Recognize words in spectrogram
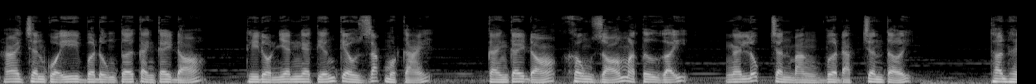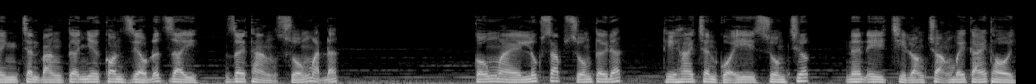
hai chân của y vừa đụng tới cành cây đó thì đột nhiên nghe tiếng kêu rắc một cái. Cành cây đó không gió mà tự gãy ngay lúc Trần Bằng vừa đặt chân tới. Thân hình Trần Bằng tựa như con diều đứt dây rơi thẳng xuống mặt đất. Cũng may lúc sắp xuống tới đất thì hai chân của y xuống trước nên y chỉ loang choạng mấy cái thôi.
